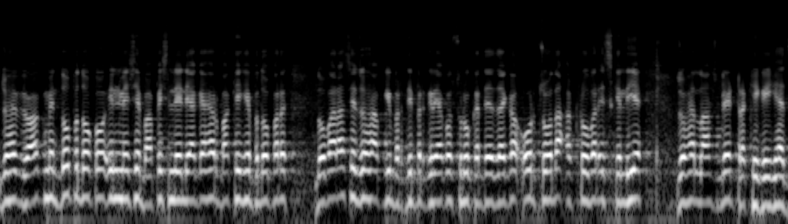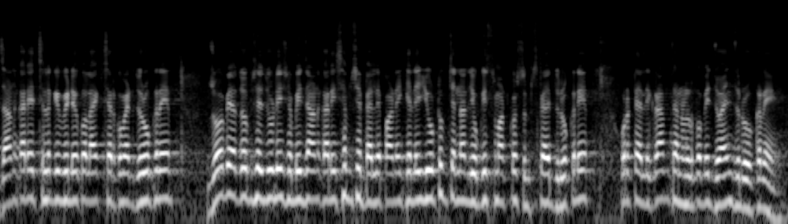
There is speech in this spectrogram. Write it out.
जो है विभाग में दो पदों को इनमें से वापस ले लिया गया है और बाकी के पदों पर दोबारा से जो है आपकी भर्ती प्रक्रिया को शुरू कर दिया जाएगा और चौदह अक्टूबर इसके लिए जो है लास्ट डेट रखी गई है। जानकारी अच्छी लगी वीडियो को लाइक शेयर कमेंट ज़रूर करें। जो भी अजूब से जुड़ी सभी जानकारी सबसे पहले पाने के लिए यूट्यूब चैनल योगी स्मार्ट को सब्सक्राइब ज़रूर करें और टेलीग्राम चैनल को भी ज्वाइन ज़रूर करें।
